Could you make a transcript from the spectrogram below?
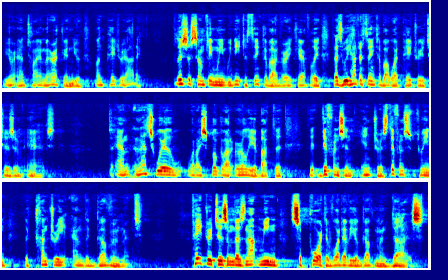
you're anti American, you're unpatriotic. This is something we, we need to think about very carefully because we have to think about what patriotism is. And, and that's where what I spoke about earlier about the, the difference in interest, difference between the country and the government. Patriotism does not mean support of whatever your government does.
